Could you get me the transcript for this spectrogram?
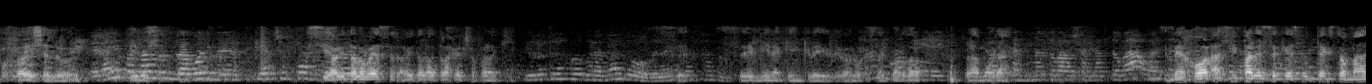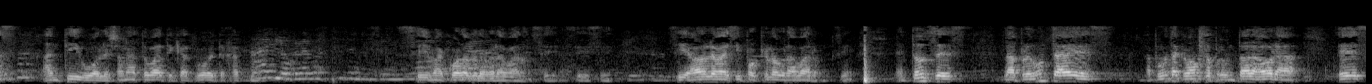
por El año pasado grabó el Sí, ahorita lo voy a hacer, ahorita lo traje el chofar aquí. Yo lo tengo grabado del año pasado. Sí, mira qué increíble, lo que se acordó la mora. Mejor, así parece que es un texto más antiguo, le Shanato Batikatwo Ay, lo grabaste Sí, me acuerdo que lo grabaron, sí, sí, sí. Sí, ahora le voy a decir por qué lo grabaron, sí. Entonces, la pregunta es, la pregunta que vamos a preguntar ahora es,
